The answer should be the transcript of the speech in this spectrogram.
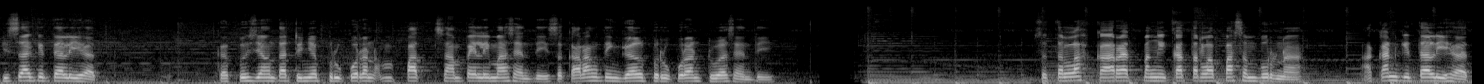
Bisa kita lihat, gabus yang tadinya berukuran 4 sampai 5 cm sekarang tinggal berukuran 2 cm. Setelah karet pengikat terlepas sempurna, akan kita lihat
